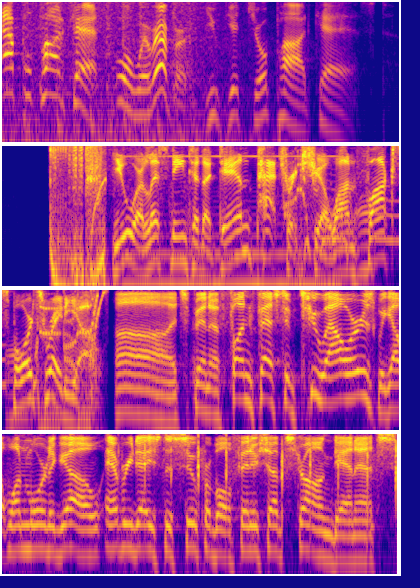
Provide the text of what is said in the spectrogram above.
Apple Podcast, or wherever you get your podcast. You are listening to the Dan Patrick Show on Fox Sports Radio. Uh, it's been a fun, festive two hours. We got one more to go. Every day's the Super Bowl. Finish up strong, Danettes.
